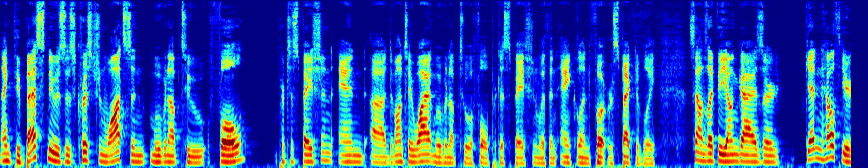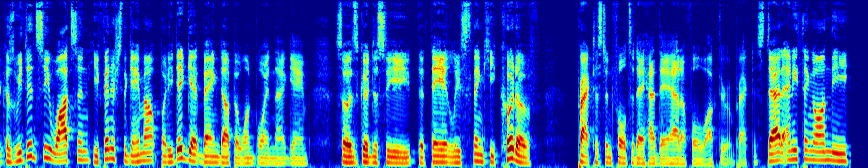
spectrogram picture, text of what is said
I think the best news is Christian Watson moving up to full participation and uh, Devonte Wyatt moving up to a full participation with an ankle and foot, respectively. Sounds like the young guys are getting healthier because we did see Watson. He finished the game out, but he did get banged up at one point in that game. So it's good to see that they at least think he could have practiced in full today had they had a full walkthrough in practice. Dad, anything on the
